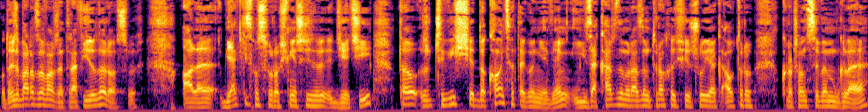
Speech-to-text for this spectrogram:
bo to jest bardzo ważne, trafić do dorosłych. Ale w jaki sposób rozśmieszyć dzieci, to rzeczywiście do końca tego nie wiem i za każdym razem trochę się czuję jak autor kroczący we mgle.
